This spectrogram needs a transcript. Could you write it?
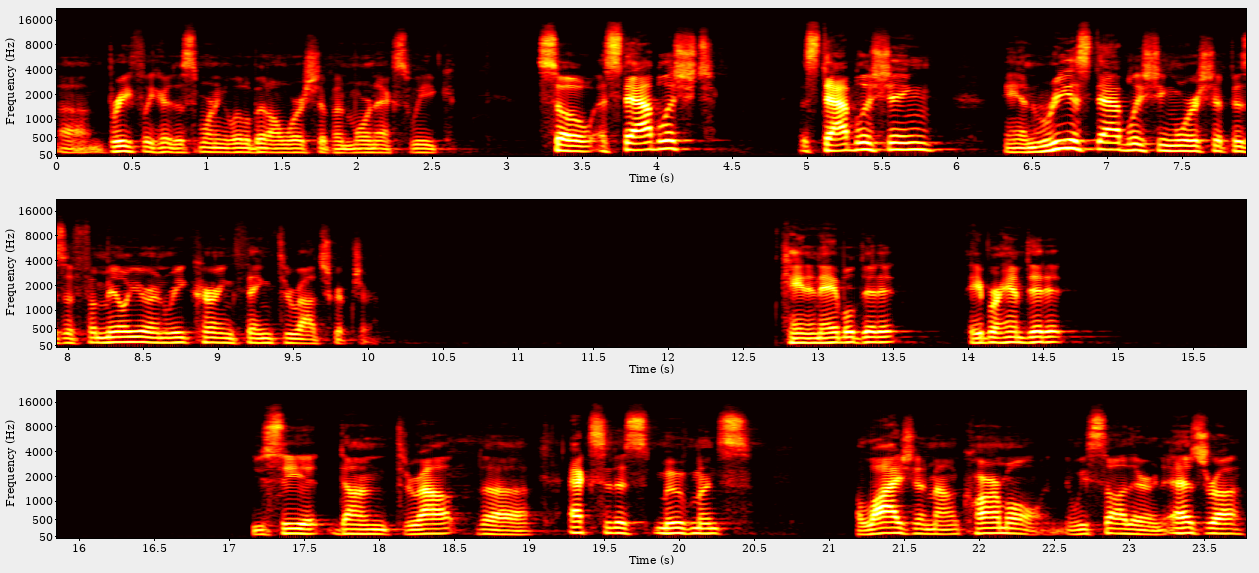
um, briefly here this morning, a little bit on worship and more next week. So, established, establishing, and reestablishing worship is a familiar and recurring thing throughout Scripture. Cain and Abel did it, Abraham did it. You see it done throughout the Exodus movements, Elijah and Mount Carmel, and we saw there in Ezra.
